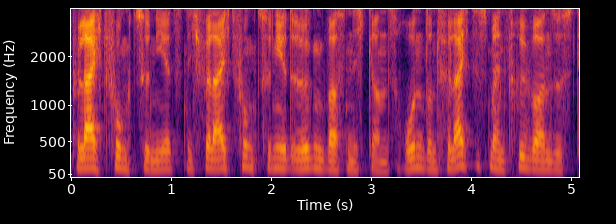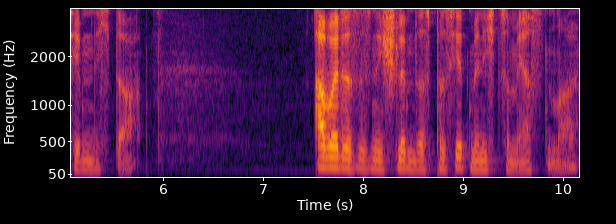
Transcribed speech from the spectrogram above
Vielleicht funktioniert es nicht, vielleicht funktioniert irgendwas nicht ganz rund und vielleicht ist mein Frühwarnsystem nicht da. Aber das ist nicht schlimm, das passiert mir nicht zum ersten Mal.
